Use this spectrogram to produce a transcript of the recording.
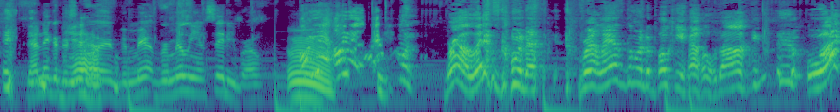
that nigga destroyed Vermi- Vermilion City, bro. Oh yeah, Mm. oh yeah. Going, bro, Lance going to bro, Lance going to Pokehell, dog. What?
